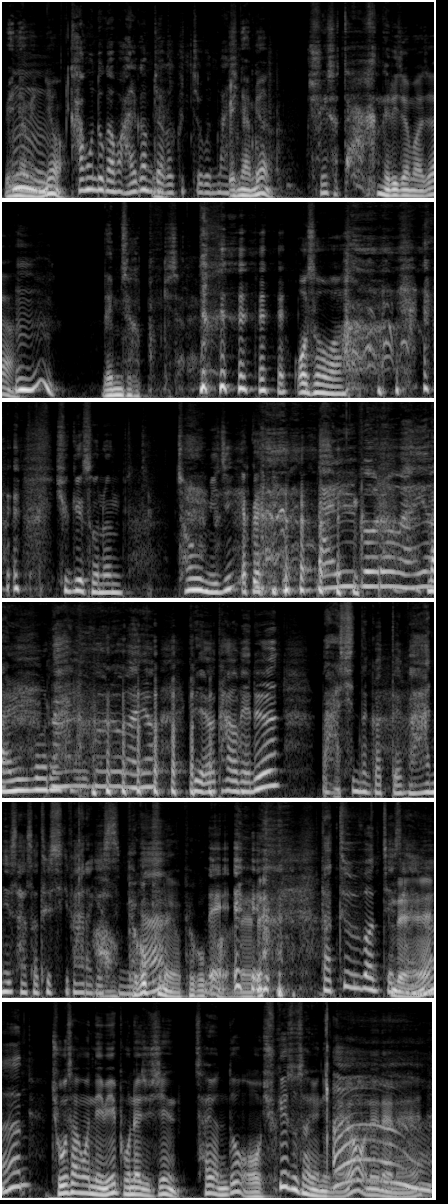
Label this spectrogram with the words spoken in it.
왜냐면요. 음, 강원도 가면 알감자가 그쪽은 맛있고. 왜냐면 휴게소 딱 내리자마자 음. 냄새가 풍기잖아요. 어서 와. 휴게소는 처음이지? 약간 날 보러 와요. 날 보러. 날 보러 와요. 그래요. 다음에는 맛있는 것들 많이 사서 드시기 바라겠습니다. 아, 배고프네요. 배고파. 네. 네네. 자, 두 번째 네. 사연. 조상호님이 보내주신 사연도 어, 휴게소 사연이네요. 아. 네네네.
